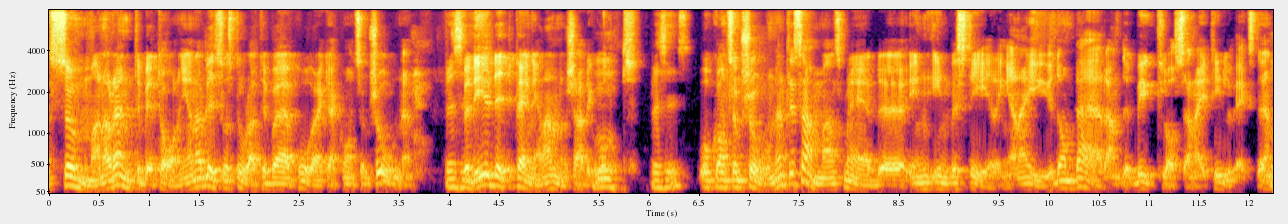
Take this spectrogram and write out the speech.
summan av räntebetalningarna blir så stora att det börjar påverka konsumtionen. Precis. För det är ju dit pengarna annars hade Mm. gått. Precis. Och konsumtionen tillsammans med eh, in investeringarna är ju de bärande byggklossarna i tillväxten.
